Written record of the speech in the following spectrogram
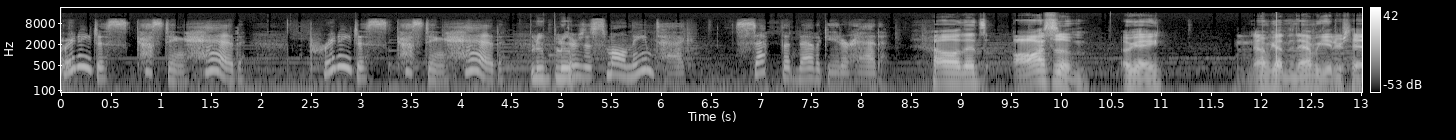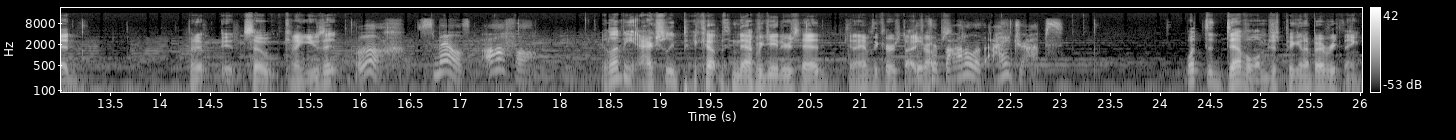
Pretty disgusting head. Pretty disgusting head. Bloop bloop. There's a small name tag. Seth the Navigator Head. Oh, that's awesome. Okay. Now I've got the navigator's head. But it, it so can I use it? Ugh, smells awful. It let me actually pick up the navigator's head. Can I have the cursed eye it's drops? a bottle of eye drops. what the devil? I'm just picking up everything.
